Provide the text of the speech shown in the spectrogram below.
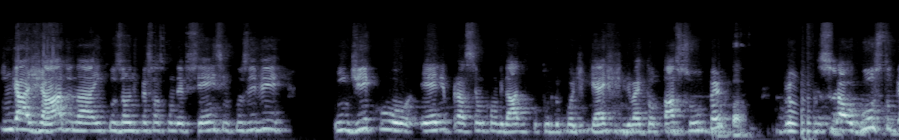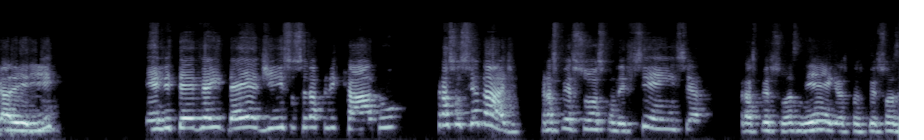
engajado na inclusão de pessoas com deficiência, inclusive indico ele para ser um convidado futuro do podcast, ele vai topar super. O professor Augusto Galeri, ele teve a ideia disso ser aplicado para a sociedade, para as pessoas com deficiência, para as pessoas negras, para as pessoas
